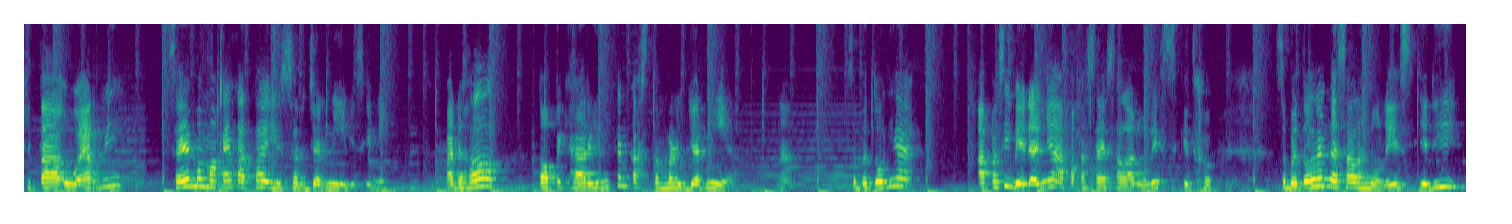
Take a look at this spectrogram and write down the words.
kita aware nih, saya memakai kata user journey di sini. Padahal topik hari ini kan customer journey ya. Nah, sebetulnya apa sih bedanya? Apakah saya salah nulis gitu? Sebetulnya nggak salah nulis. Jadi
